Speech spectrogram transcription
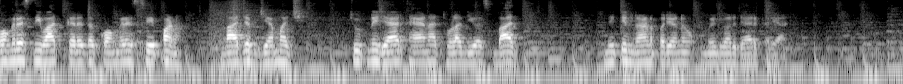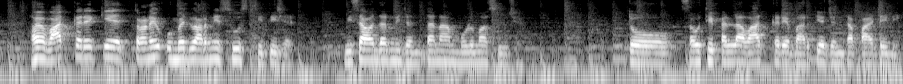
કોંગ્રેસની વાત કરીએ તો કોંગ્રેસે પણ ભાજપ જેમ જ ચૂંટણી જાહેર થયાના થોડા દિવસ બાદ નીતિન રાણપરિયાનો ઉમેદવાર જાહેર કર્યા હવે વાત કરીએ કે ત્રણેય ઉમેદવારની શું સ્થિતિ છે? વિસાવદરની જનતાના મૂળમાં શું છે? તો સૌથી પહેલાં વાત કરીએ ભારતીય જનતા પાર્ટીની.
